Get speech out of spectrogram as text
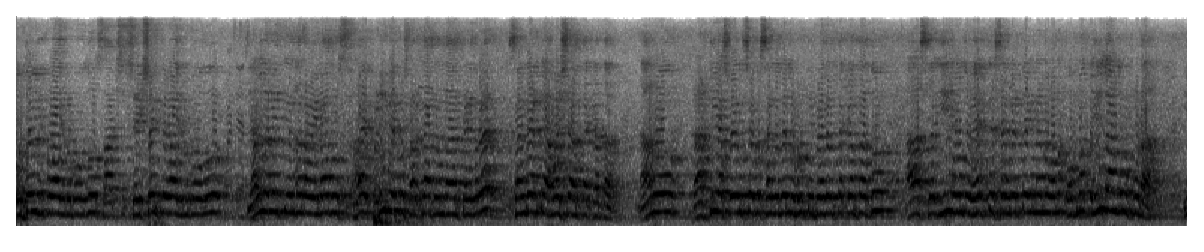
ಔದ್ಯೋಗಿಕವಾಗಿರ್ಬೋದು, ಸಾಕ್ಷ, ಶೈಕ್ಷಣಿಕವಾಗಿರ್ಬೋದು, ಎಲ್ಲ ರೀತಿಯಿಂದ ನಾವು ಏನಾದರೂ ಸಹಾಯ ಪಡಿಬೇಕು ಸರ್ಕಾರದಿಂದ ಅಂತ ಹೇಳಿದ್ರೆ ಸಂಘಟನೆ ಅವಶ್ಯ ಅಂತಕ್ಕಂಥದ್ದು. ನಾನು ರಾಷ್ಟ್ರೀಯ ಸ್ವಯಂ ಸೇವಕ ಸಂಘದಲ್ಲಿ ಹುಟ್ಟಿ ಬೆಳೆದಿರ್ತಕ್ಕಂಥದ್ದು, ಆ ಈ ಒಂದು ವ್ಯಕ್ತಿ ಸಂಘಟನೆಗೆ ನಾನು ಒಮ್ಮತ ಇಲ್ಲ ಅಂದರೂ ಕೂಡ ಈ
